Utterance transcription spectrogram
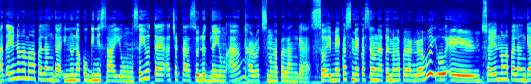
At ayun na nga mga palangga, inuna ko ginisa yung sayote at saka sunod na yung ang carrots mga palangga. So, imekas-mekas lang natin mga palangga. Huy, ue. So, ayun mga palangga,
